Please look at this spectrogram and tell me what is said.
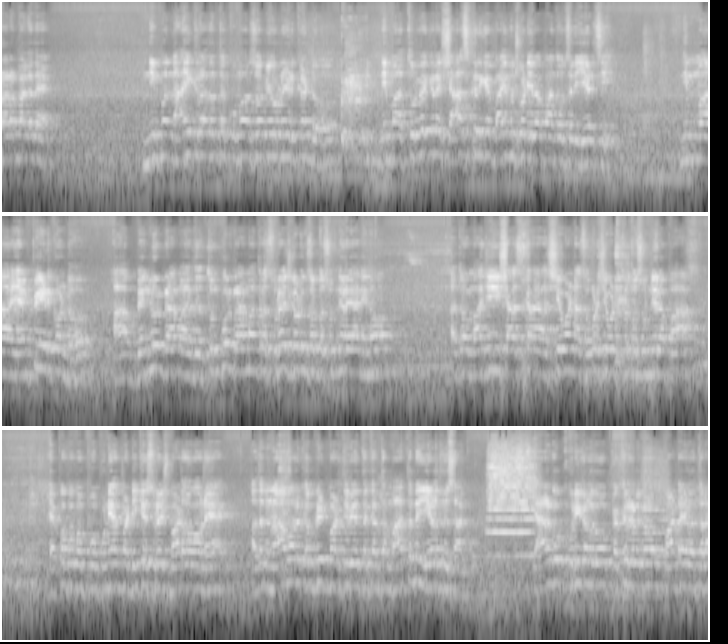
ಪ್ರಾರಂಭ ಆಗದೆ ನಿಮ್ಮ ನಾಯಕರಾದಂಥ ಕುಮಾರಸ್ವಾಮಿ ಅವ್ರನ್ನ ಹಿಡ್ಕೊಂಡು ನಿಮ್ಮ ತುರುವೇಕೆರೆ ಶಾಸಕರಿಗೆ ಬಾಯಿ ಮುಚ್ಕೊಂಡಿರಪ್ಪ ಅಂತ ಒಂದ್ಸರಿ ಹೇಳಿಸಿ. ನಿಮ್ಮ ಎಂ ಪಿ ಹಿಡ್ಕೊಂಡು ಆ ಬೆಂಗಳೂರು ಗ್ರಾಮ ತುಮಕೂರು ಗ್ರಾಮಾಂತರ ಸುರೇಶ್ ಗೌಡ ಸ್ವಲ್ಪ ಸುಮ್ಮನಿರಯ್ಯ ನೀನು? ಅಥವಾ ಮಾಜಿ ಶಾಸಕ ಶಿವಣ್ಣ, ಸೊಗಡು ಶಿವಣ್ಣ ಸ್ವಲ್ಪ ಸುಮ್ಮನಿರಪ್ಪ ಎಪ್ಪ ಪುಣ್ಯಾತ್ಮ ಡಿ ಕೆ ಸುರೇಶ್ ಮಾಡೋವನೇ ಅದನ್ನು ನಾವಾರು ಕಂಪ್ಲೀಟ್ ಮಾಡ್ತೀವಿ ಅಂತಕ್ಕಂಥ ಮಾತನ್ನ ಹೇಳಿದ್ರು ಸಾಕು. ಯಾರಿಗೋ ಕುರಿಗಳಿಗೋ ಪೆಕ್ಕರಿಗಳಿಗೋ ಪಾಠ ಹೇಳೋ ಥರ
